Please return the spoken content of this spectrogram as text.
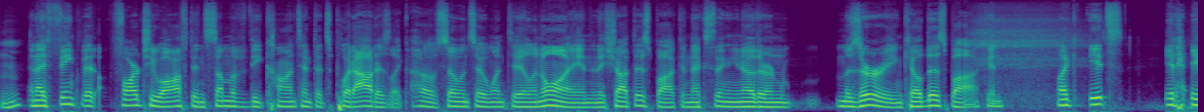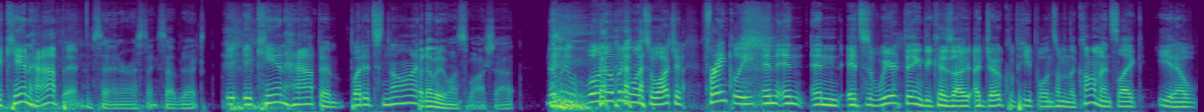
Mhm. And I think that far too often some of the content that's put out is like, oh, so and so went to Illinois and then they shot this buck, and next thing you know, they're in Missouri and killed this buck, and like it's it it can happen. It's an interesting subject, It, it can happen, but it's not. but nobody wants to watch that. Nobody, well, nobody wants to watch it. Frankly, and and and it's a weird thing because I, I joke with people in some of the comments, like you know,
